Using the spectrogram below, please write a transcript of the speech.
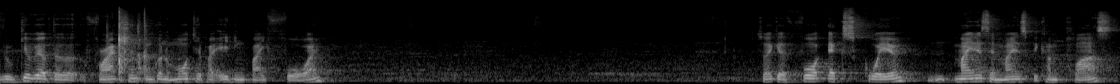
to get rid of the fraction, I'm going to multiply everything by 4. So I get 4x squared, minus and minus become plus,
